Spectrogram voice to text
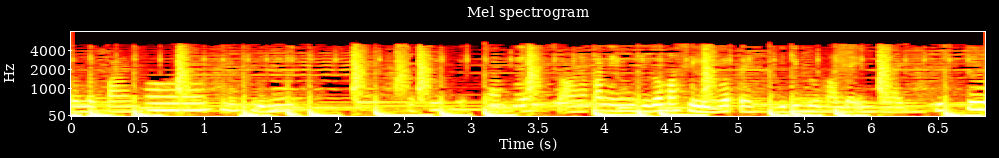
tahun depan. Oh jadi tapi nanti soalnya kan ini juga masih libur deh jadi belum ada info lagi. Gitu.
